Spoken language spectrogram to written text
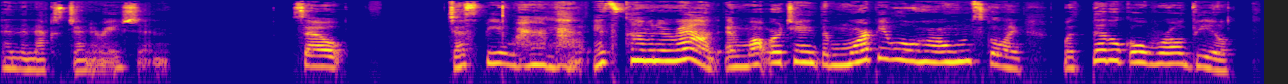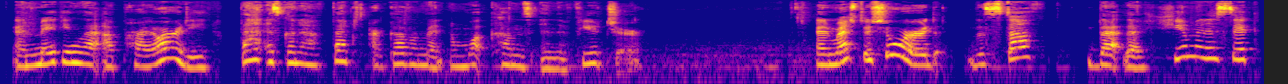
in the next generation. So just be aware of that. It's coming around. And what we're changing, the more people who are homeschooling with biblical worldview and making that a priority, that is going to affect our government and what comes in the future. And rest assured, the stuff that the humanistic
